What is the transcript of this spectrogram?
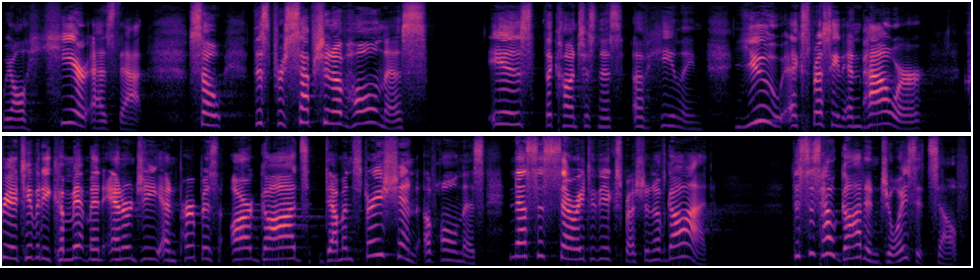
We all hear as that. So, this perception of wholeness is the consciousness of healing. You expressing in power, creativity, commitment, energy, and purpose are God's demonstration of wholeness, necessary to the expression of God. This is how God enjoys itself.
